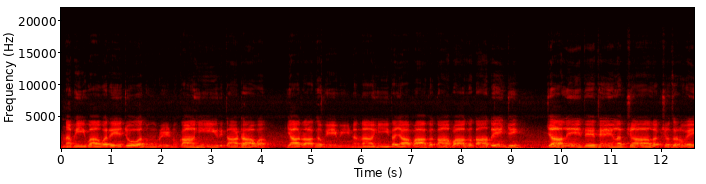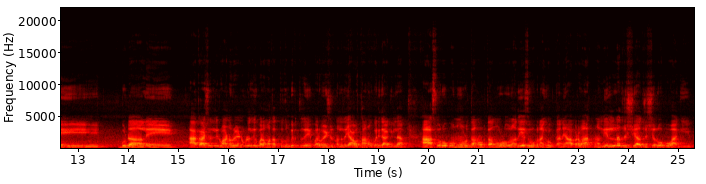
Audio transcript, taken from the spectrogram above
ನಭೀವಾವರೇ ಭೀವಾವರೆ ಜೋ ಅನು ರೇಣುಕಾಹೀರಿತಾಠಾವ ಯಾ ರಾಘವೇ ವೀಣ ನಾಹಿ ತಯಾ ಪಾಗತಾ ಪಾಗತಾ ತೇಂಜಿ, ಜಾಲೇ ತೇಥೇ ಲಕ್ಷ ಲಕ್ಷ ಸರ್ವೈ ಬುಡಾಲೆ ಆಕಾಶದಲ್ಲಿರುವ ಅಣುರೇಣುಗಳಲ್ಲಿ ಪರಮತತ್ವ ತುಂಬಿರುತ್ತದೆ. ಪರಮೇಶ್ವರನಲ್ಲದೆ ಯಾವ ಸ್ಥಾನವೂ ಬರಿದಾಗಿಲ್ಲ. ಆ ಸ್ವರೂಪವನ್ನು ನೋಡುತ್ತಾ ನೋಡುತ್ತಾ ನೋಡುವನು ಅದೇ ಸ್ವರೂಪನಾಗಿ ಹೋಗ್ತಾನೆ. ಆ ಪರಮಾತ್ಮನಲ್ಲಿ ಎಲ್ಲ ದೃಶ್ಯ ಅದೃಶ್ಯ ಲೋಪವಾಗಿ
